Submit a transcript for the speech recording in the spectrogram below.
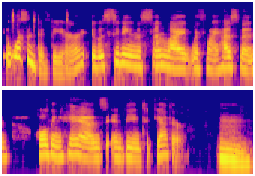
it wasn't the beer. It was sitting in the sunlight with my husband, holding hands and being together. Mm.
